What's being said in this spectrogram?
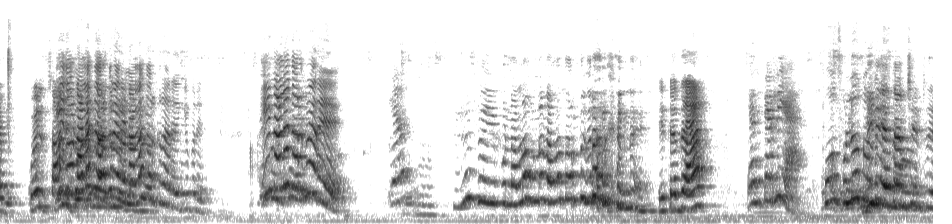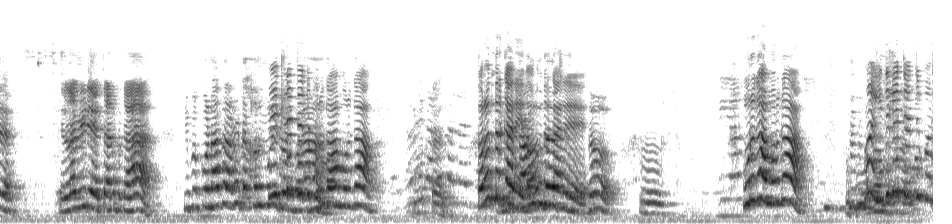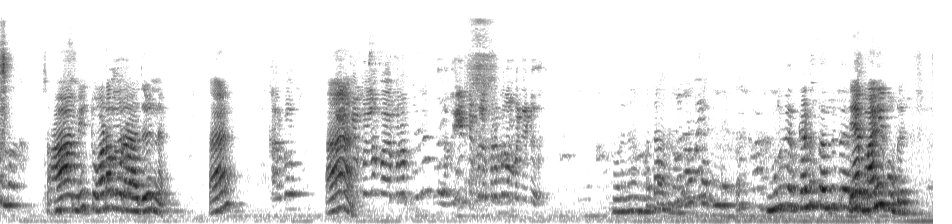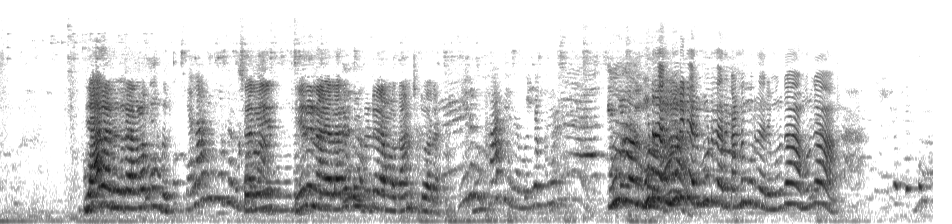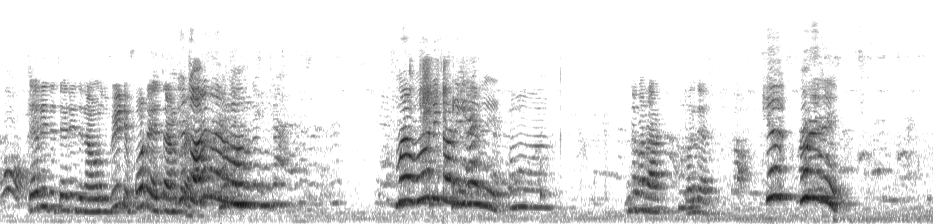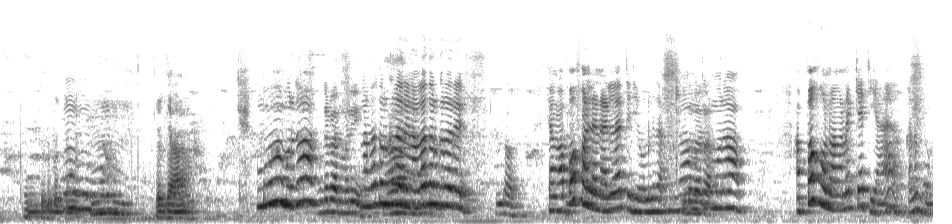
பாட்டி கோயில் சாமி இதோ நல்லா திறக்கிறாரு. நல்லா திறக்கிறாரு இங்க பாரு. ஏய் நல்லா திறக்கிறாரு. இப்ப இப்ப நல்லா இன்னும் நல்லா திறந்துக்கிறாரு கண்ணு. இது தெரியுதா எனக்கு தெரியல போ புல்லு வீடியோ எடுத்து அனுப்பிச்சிட்டு எல்லாம் வீடியோ எடுத்து அனுப்பிட்டா? இப்ப கொண்டாந்து அப்படியே டக்குனு மூடிட்டு. முருகா முருகா. திறந்திருக்காரு திறந்திருக்காரு. முருகா முருகா. அம்மா இதுல தெரிஞ்சு பாருமா சாமி தொடக்கூடாதுன்னு. ஆ? ஆ. முருகா முருகா. முருகர் கண்ணு தந்துட்டு ஏ மணி கூப்பிடு. யார் யார் இருக்கிறாங்களோ கூப்பிடு. சரி இரு நான் எல்லாரையும் கூப்பிட்டுட்டு அவங்கள காமிச்சிட்டு வரேன். மூடுறாரு மூடிட்டாரு மூடுறாரு கண்ணு மூடுறாரு. முருகா முருகா. தெரியுது தெரியுது. நான் உனக்கு வீடியோ போட்டோ எடுத்து அனுப்புறேன். மூடி. இந்த வந்து. தெரிஞ்சா? அம்மா முருகா. இந்த பாரு நல்லா திறக்கிறாரு நல்லா திறக்கிறாரு. எங்க அப்பா போன்ல நல்லா தெரியும் உனக்கு தான் அப்பா போன் வாங்கினா கேட்டியா? தெரிஞ்சா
